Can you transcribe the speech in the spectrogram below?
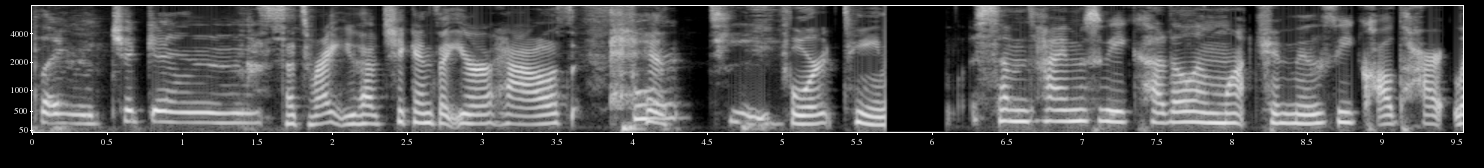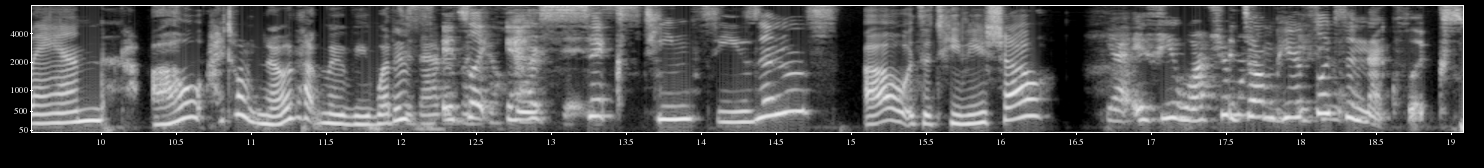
playing with chickens. That's right. You have chickens at your house. Fourteen. 14. Sometimes we cuddle and watch a movie called Heartland. Oh, I don't know that movie. What is Is that- It's like it has sixteen seasons. Oh, it's a TV show? Yeah, if you watch it, It's on Pureflix and Netflix.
